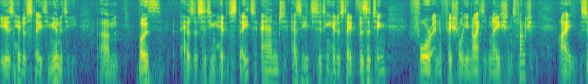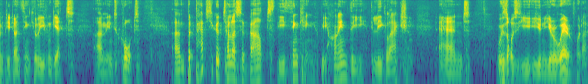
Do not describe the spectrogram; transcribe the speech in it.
is head of state immunity, um, both as a sitting head of state and as a sitting head of state visiting for an official United Nations function. I simply don't think you'll even get um, into court. Um, but perhaps you could tell us about the thinking behind the, the legal action, and because obviously you, you're aware of what I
